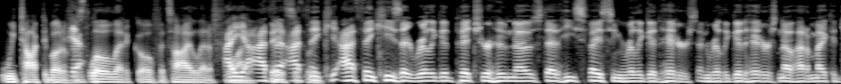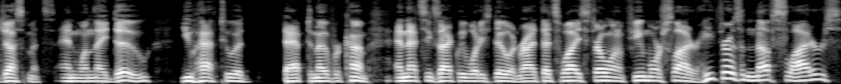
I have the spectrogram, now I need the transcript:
we talked about if yeah. it's low, let it go. If it's high, let it fly. I, I, th- I, think I think he's a really good pitcher who knows that he's facing really good hitters, and really good hitters know how to make adjustments. And when they do, you have to adapt and overcome. And that's exactly what he's doing, right? That's why he's throwing a few more sliders. He throws enough sliders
